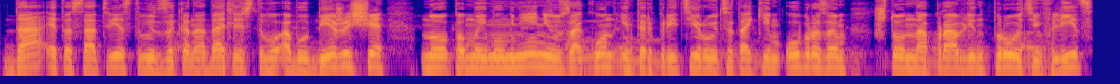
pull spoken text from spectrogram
Да, это соответствует законодательству об убежище, но, по моему мнению, закон интерпретируется таким образом, что он направлен направлен против лиц,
